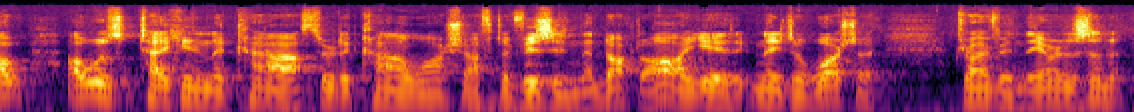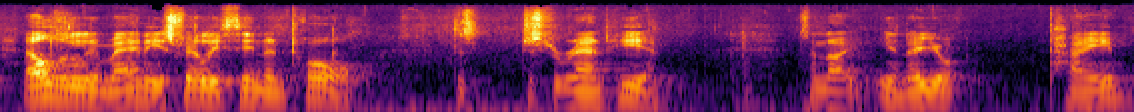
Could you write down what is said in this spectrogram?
I, was taking the car through the car wash after visiting the doctor. Oh, yeah, it needs a wash. I drove in there, and there's an elderly man. He's fairly thin and tall, just, just around here. And I, you know, you pay him.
